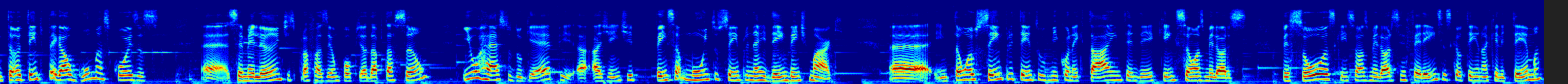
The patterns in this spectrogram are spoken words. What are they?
Então eu tento pegar algumas coisas uh, semelhantes para fazer um pouco de adaptação. E o resto do gap, a, a gente pensa muito sempre na RD em benchmark. então eu sempre tento me conectar e entender quem são as melhores pessoas, quem são as melhores referências que eu tenho naquele tema,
